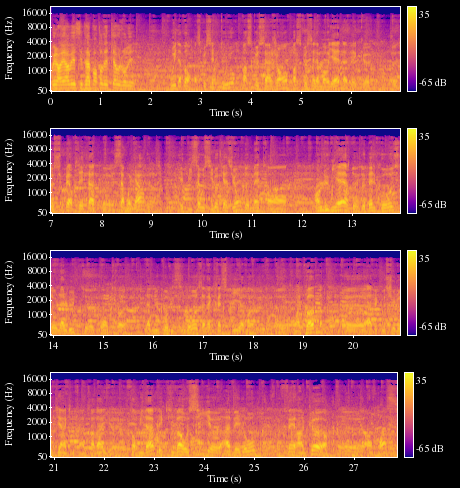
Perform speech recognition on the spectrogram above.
Oui, alors Hervé, c'était important d'être là aujourd'hui. Oui, d'abord parce que c'est le Tour, parce que c'est un Jean, parce que c'est la Maurienne avec euh, euh, de superbes étapes euh, savoyardes. Et puis c'est aussi l'occasion de mettre en, lumière de, belles causes, la lutte contre la mucoviscidose avec respire.com, avec Monsieur Lequin qui fait un travail formidable et qui va aussi à vélo faire un chœur euh, en France,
